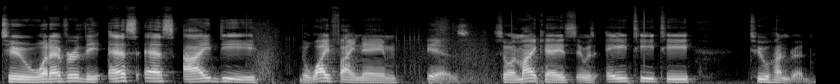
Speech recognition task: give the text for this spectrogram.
to whatever the SSID, the Wi-Fi name is. So in my case, it was ATT 200.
